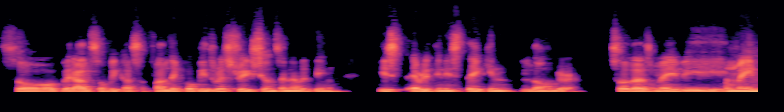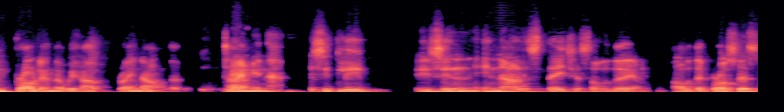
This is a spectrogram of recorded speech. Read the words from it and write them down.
So, but also because of all the COVID restrictions and everything, is everything is taking longer. So that's maybe the main problem that we have right now, that timing. Basically, it's in, in all stages of the of the process.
